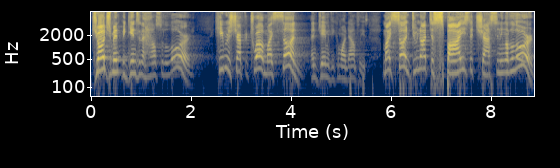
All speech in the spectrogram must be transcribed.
Judgment begins in the house of the Lord. Hebrews chapter 12, my son, and Jamie, if you come on down, please. My son, do not despise the chastening of the Lord,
